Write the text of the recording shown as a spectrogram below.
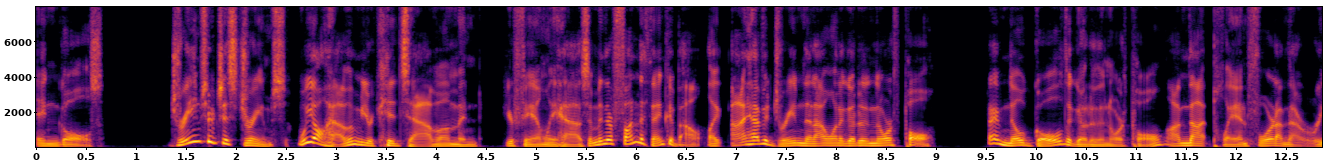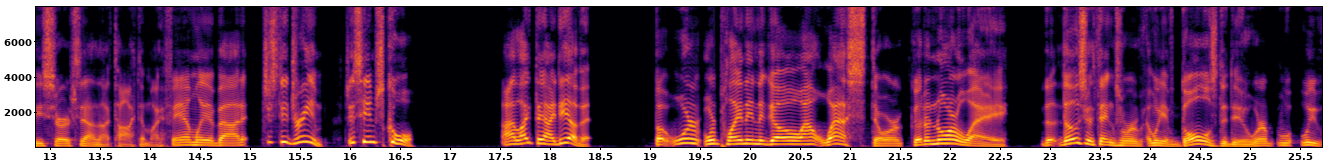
and goals. Dreams are just dreams. We all have them. Your kids have them and your family has them, and they're fun to think about. Like, I have a dream that I want to go to the North Pole. I have no goal to go to the North Pole. I'm not planned for it. I'm not researched it. I'm not talking to my family about it. Just a dream. Just seems cool. I like the idea of it. But we're we're planning to go out west or go to Norway. Th- those are things where we have goals to do. We're we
